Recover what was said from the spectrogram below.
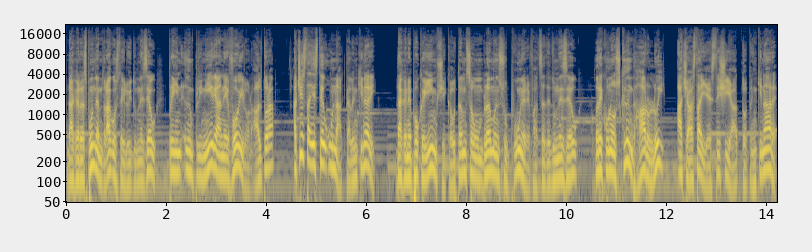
Dacă răspundem dragostei lui Dumnezeu prin împlinirea nevoilor altora, acesta este un act al închinării. Dacă ne pocăim și căutăm să umblăm în supunere față de Dumnezeu, recunoscând harul lui, aceasta este și ea tot închinare.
